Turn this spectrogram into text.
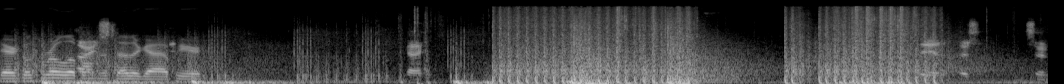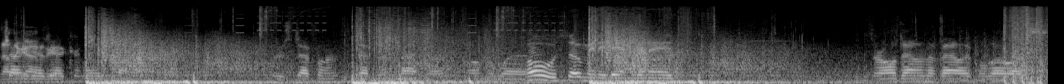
Derek, let's roll up on Alright. this other guy up here. Okay. Dude, there's, is there another Sorry, guy up here? got. There's definitely, definitely backup on the way. Oh, so many damn grenades. They're all down in the valley below us.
